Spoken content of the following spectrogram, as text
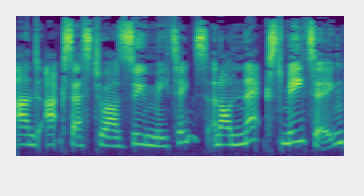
and access to our Zoom meetings. And our next meeting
